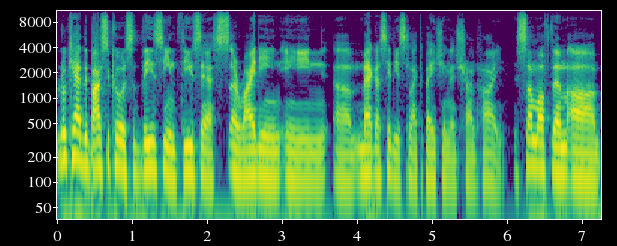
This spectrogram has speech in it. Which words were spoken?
Look at the bicycles these enthusiasts are riding in um, mega cities like Beijing and Shanghai. Some of them are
